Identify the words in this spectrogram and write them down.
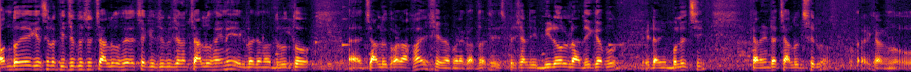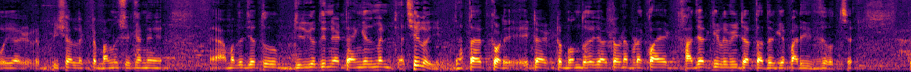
বন্ধ হয়ে গেছিল। কিছু কিছু চালু হয়েছে, কিছু কিছু এখন চালু হয়নি। এগুলো যেন দ্রুত চালু করা হয়, সে ব্যাপারে কথা হচ্ছে। স্পেশালি বিরল রাধিকাপুর, এটা আমি বলেছি। কারণ এটা চালু ছিল, কারণ ওই বিশাল একটা মানুষ এখানে, আমাদের যেহেতু দীর্ঘদিনের একটা এঙ্গেজমেন্ট ছিলই, যাতায়াত করে, এটা একটা বন্ধ হয়ে যাওয়ার কারণে আপনার কয়েক হাজার কিলোমিটার তাদেরকে পাড়ি দিতে হচ্ছে। তো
